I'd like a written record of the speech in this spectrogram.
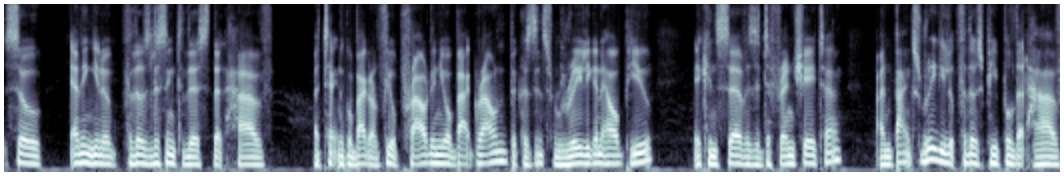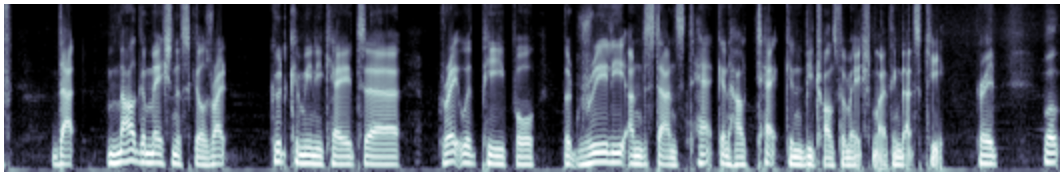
So I think you know for those listening to this that have a technical background, feel proud in your background because it's really going to help you. It can serve as a differentiator, and banks really look for those people that have that amalgamation of skills, right? Good communicator, great with people, but really understands tech and how tech can be transformational. I think that's key. Great. Well,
